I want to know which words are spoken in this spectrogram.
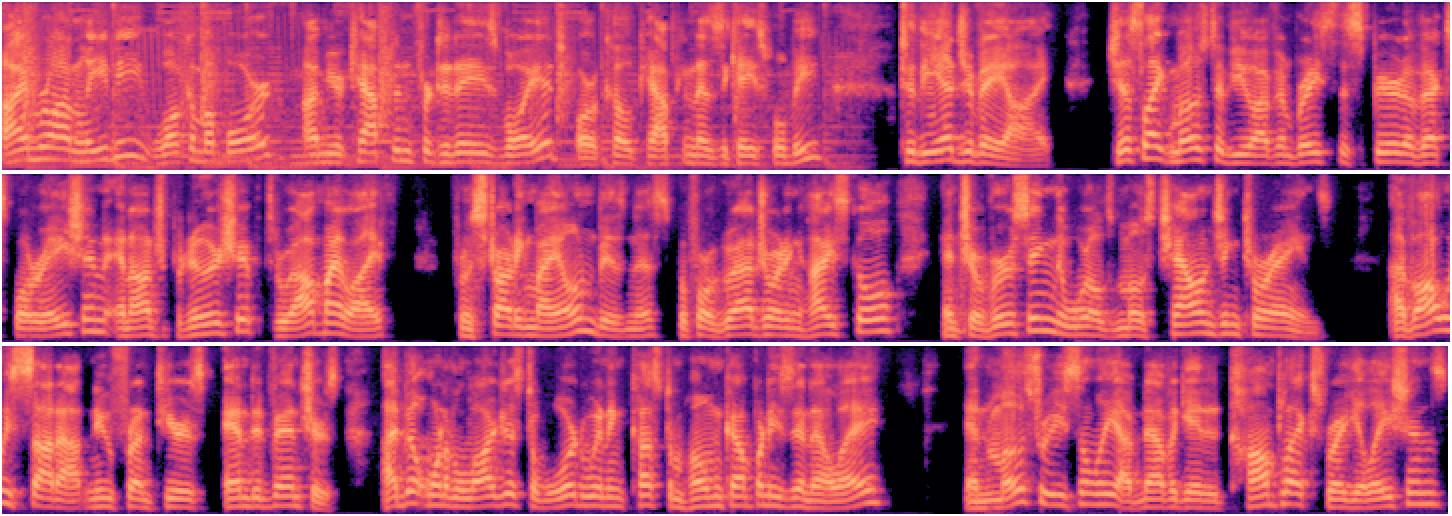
I'm Ron Levy. Welcome aboard. I'm your captain for today's voyage, or co captain as the case will be, to the edge of AI. Just like most of you, I've embraced the spirit of exploration and entrepreneurship throughout my life, from starting my own business before graduating high school and traversing the world's most challenging terrains. I've always sought out new frontiers and adventures. I built one of the largest award winning custom home companies in LA. And most recently, I've navigated complex regulations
